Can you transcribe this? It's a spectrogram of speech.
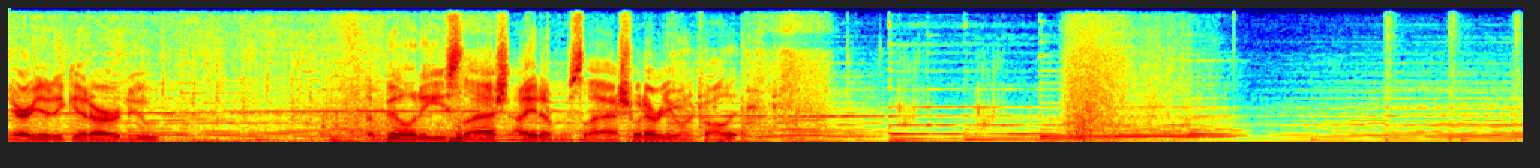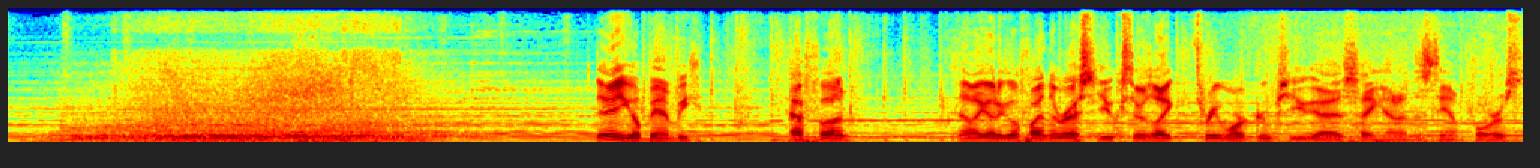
area to get our new ability slash item slash whatever you want to call it. There you go, Bambi. Have fun. Now I gotta go find the rest of you, because there's like three more groups of you guys hanging out in this damn forest.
